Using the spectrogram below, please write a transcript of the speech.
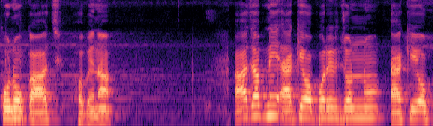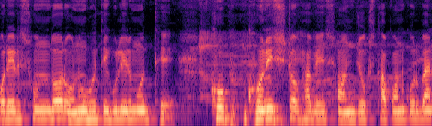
কোনো কাজ হবে না। আজ আপনি একে অপরের জন্য একে অপরের সুন্দর অনুভূতিগুলির মধ্যে খুব ঘনিষ্ঠভাবে সংযোগ স্থাপন করবেন।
